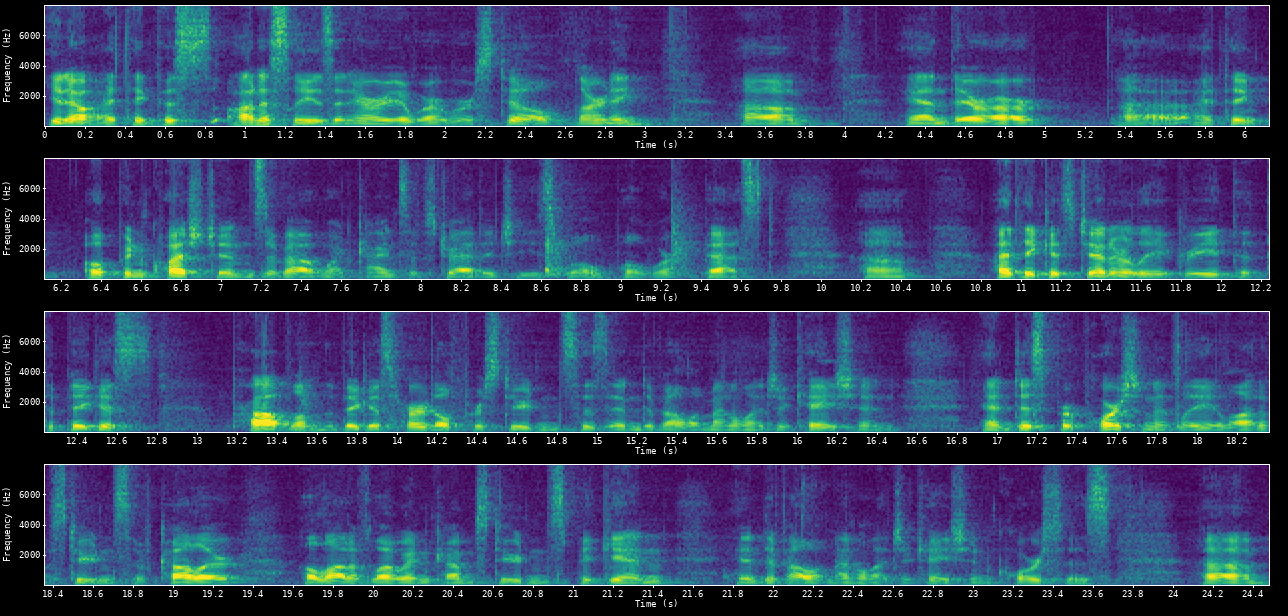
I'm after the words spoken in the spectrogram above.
You know, I think this honestly is an area where we're still learning, um, and there are, uh, I think, open questions about what kinds of strategies will, will work best. Um, I think it's generally agreed that the biggest problem, the biggest hurdle for students is in developmental education. And disproportionately, a lot of students of color, a lot of low income students begin in developmental education courses. Um,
